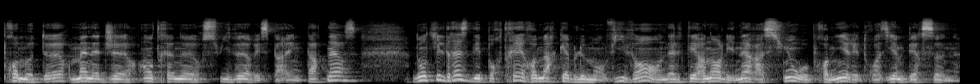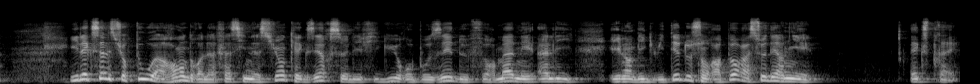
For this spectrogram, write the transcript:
promoteurs, managers, entraîneurs, suiveurs et sparring partners, dont il dresse des portraits remarquablement vivants en alternant les narrations aux premières et troisième personnes. Il excelle surtout à rendre la fascination qu'exercent les figures opposées de Foreman et Ali, et l'ambiguïté de son rapport à ce dernier. Extrait.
